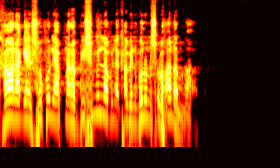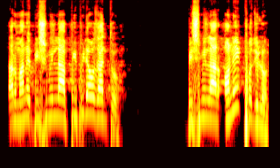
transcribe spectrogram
খাওয়ার আগে সকলে আপনারা বিসমিল্লা বলে খাবেন, বলুন সুবহান আল্লাহ তার মানে বিসমিল্লা পিপিড়াও জানতো, বিসমিল্লার অনেক ফজিলত।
